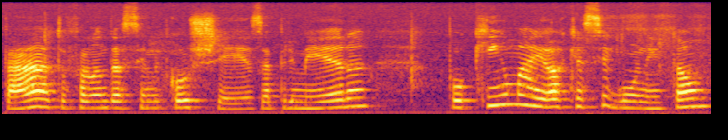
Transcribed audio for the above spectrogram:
tá? Tô falando das semicolcheias. A primeira pouquinho maior que a segunda, então...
